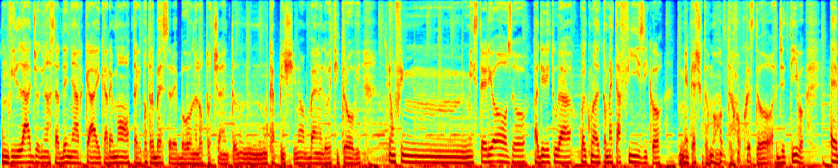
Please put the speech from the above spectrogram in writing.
un villaggio di una Sardegna arcaica, remota, che potrebbe essere boh, nell'Ottocento, non, capisci no? bene dove ti trovi. È un film misterioso, addirittura qualcuno ha detto metafisico, mi è piaciuto molto questo aggettivo. È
